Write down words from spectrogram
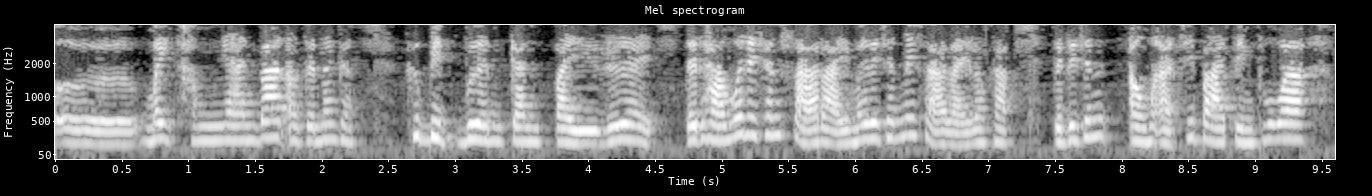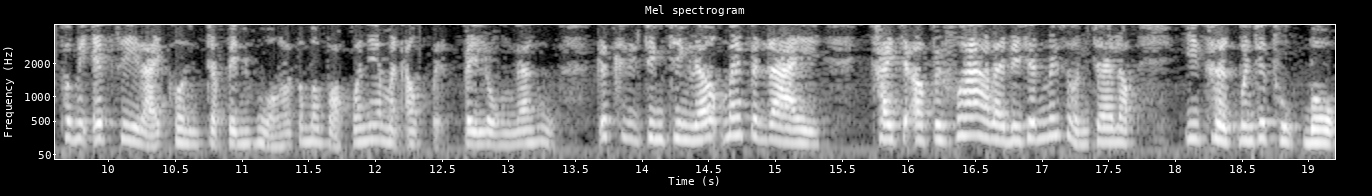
เออไม่ทำงานบ้านเอาแต่นั่งทำคือบิดเบือนกันไปเรื่อย แต่ถามว่าดิฉันสาไหลไหมดิฉันไม่สาไหลหรอกค่ะ แต่ดิฉันเอามาอธิบายเป็นเพราะว่าเพราะมีเอฟซีหลายคนจะเป็นห่วงแล้วก็มาบอกว่าเนี่ยมันเอาไปไปลงนะก็คือจริง ๆ แล้วไม่เป็นไร ใครจะเอาไปว่าอะไรดิฉันไม่สนใจหรอก อีเถิกมันจะถูกโบก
